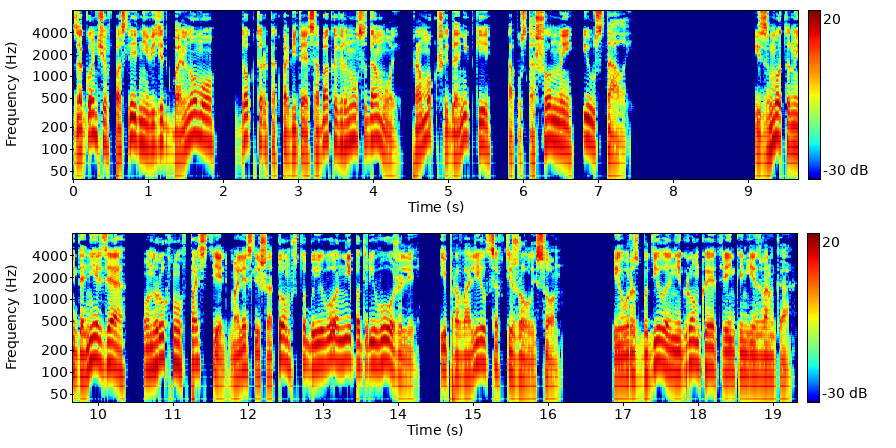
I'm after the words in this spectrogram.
Закончив последний визит к больному, доктор, как побитая собака, вернулся домой, промокший до нитки, опустошенный и усталый. Измотанный до нельзя, он рухнул в постель, молясь лишь о том, чтобы его не потревожили, и провалился в тяжелый сон. Его разбудило негромкое треньканье звонка.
